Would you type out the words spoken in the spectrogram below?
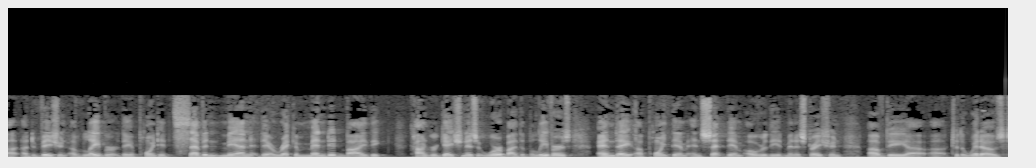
uh, a division of labor. They appointed seven men. They are recommended by the congregation, as it were, by the believers, and they appoint them and set them over the administration of the uh, uh, to the widows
